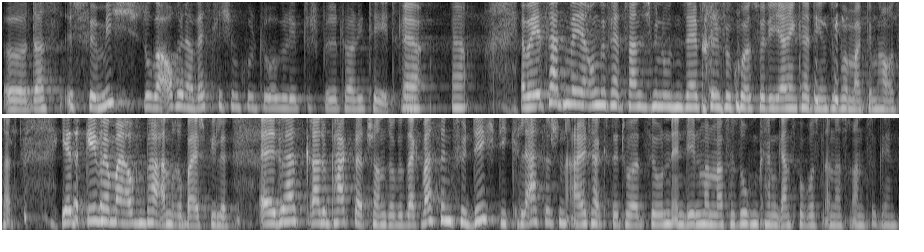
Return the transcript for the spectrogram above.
äh, das ist für mich sogar auch in der westlichen Kultur gelebte Spiritualität. Ja, ja. Aber jetzt hatten wir ja ungefähr 20 Minuten Selbsthilfekurs für die Janika, die einen Supermarkt im Haus hat. Jetzt gehen wir mal auf ein paar andere Beispiele. Äh, du hast gerade Parkplatz schon so gesagt. Was sind für dich die klassischen Alltagssituationen, in denen man mal versuchen kann, ganz bewusst anders ranzugehen?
